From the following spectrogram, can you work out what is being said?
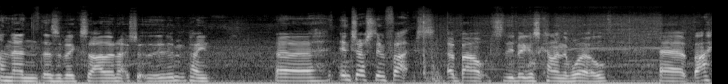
And then there's a big silo next to it that they didn't paint. Uh, interesting facts about the biggest can in the world. Uh, back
